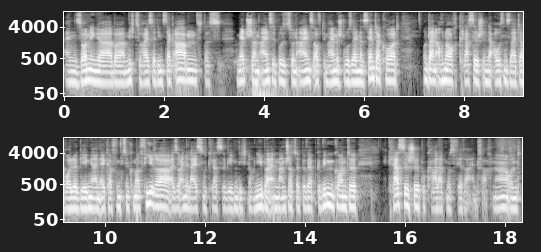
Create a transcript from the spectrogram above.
ein sonniger, aber nicht zu heißer Dienstagabend, das Match an Einzelposition 1 auf dem heimischen Rosellener Center Court und dann auch noch klassisch in der Außenseiterrolle gegen einen LK 15,4er, also eine Leistungsklasse, gegen die ich noch nie bei einem Mannschaftswettbewerb gewinnen konnte. Klassische Pokalatmosphäre einfach. Ne? Und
